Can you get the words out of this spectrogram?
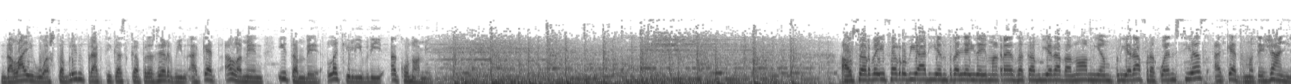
de l'aigua, establint pràctiques que preservin aquest element i també l'equilibri econòmic. El servei ferroviari entre Lleida i Manresa canviarà de nom i ampliarà freqüències aquest mateix any.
